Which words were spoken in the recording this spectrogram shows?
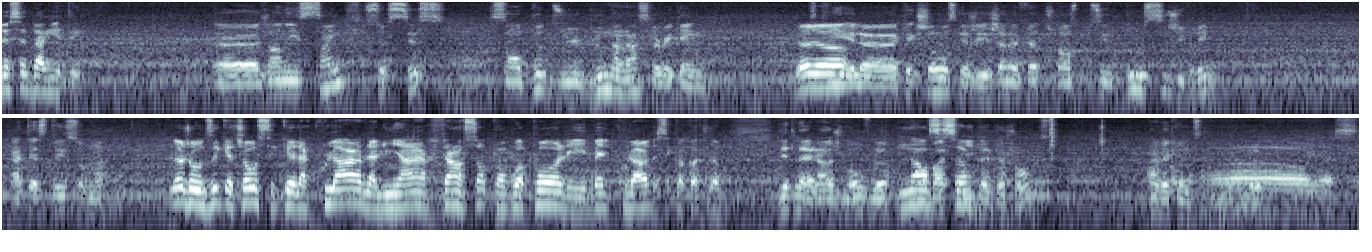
de cette variété? Euh, J'en ai 5 sur 6 qui sont toutes du Blue Nana Slurricane. Là, là. Qui est le- quelque chose que j'ai jamais fait. Je pense que c'est d'aussi givré à tester sûrement. Là, je vais vous dire quelque chose, c'est que la couleur de la lumière fait en sorte qu'on voit pas les belles couleurs de ces cocottes-là. L'éclairage mauve, là. Non, on va ça. essayer quelque chose. Avec une petite lumière là. Oh, yes.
